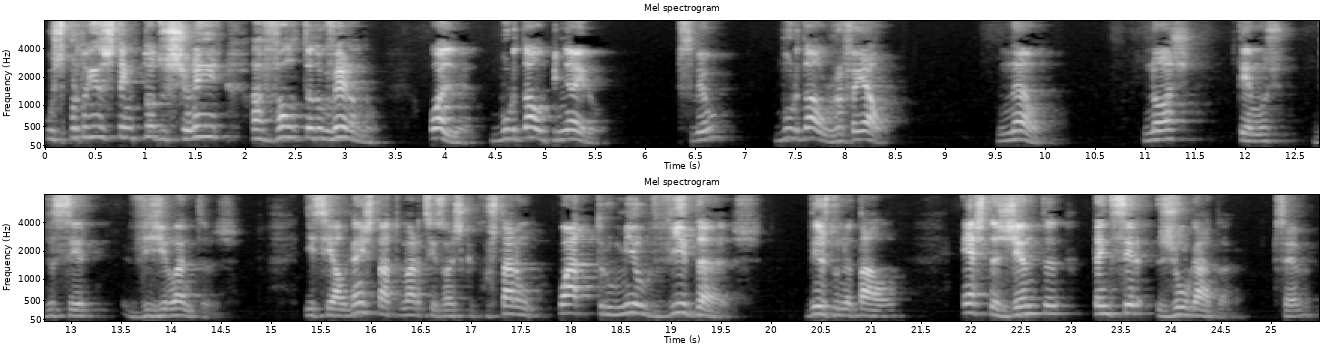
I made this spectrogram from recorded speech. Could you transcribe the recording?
os portugueses têm que todos se unir à volta do governo. Olha, Bordal Pinheiro, percebeu? Bordal Rafael. Não. Nós temos de ser vigilantes. E se alguém está a tomar decisões que custaram 4 mil vidas desde o Natal, esta gente tem de ser julgada, percebe?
